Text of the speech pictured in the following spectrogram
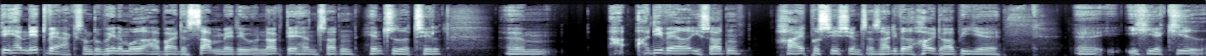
det her netværk, som du på en eller anden måde arbejdede sammen med, det er jo nok det, han sådan hentyder til. Øhm, har, har de været i sådan high positions, altså har de været højt op i, øh, øh, i hierarkiet?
